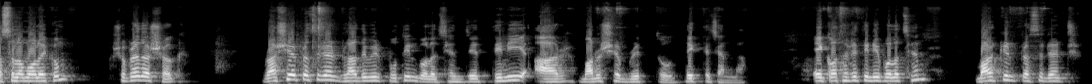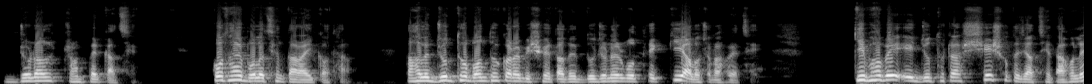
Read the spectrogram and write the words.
আসসালামু আলাইকুম। সুপ্রিয় দর্শক, রাশিয়ার প্রেসিডেন্ট ভ্লাদিমির পুতিন বলেছেন যে তিনি আর মানুষের মৃত্যু দেখতে চান না। এই কথাটি তিনি বলেছেন মার্কিন প্রেসিডেন্ট ডোনাল্ড ট্রাম্পের কাছে। কোথায় বলেছেন তারা এই কথা? তাহলে যুদ্ধ বন্ধ করার বিষয়ে তাদের দুজনের মধ্যে কি আলোচনা হয়েছে? কীভাবে এই যুদ্ধটা শেষ হতে যাচ্ছে তাহলে?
